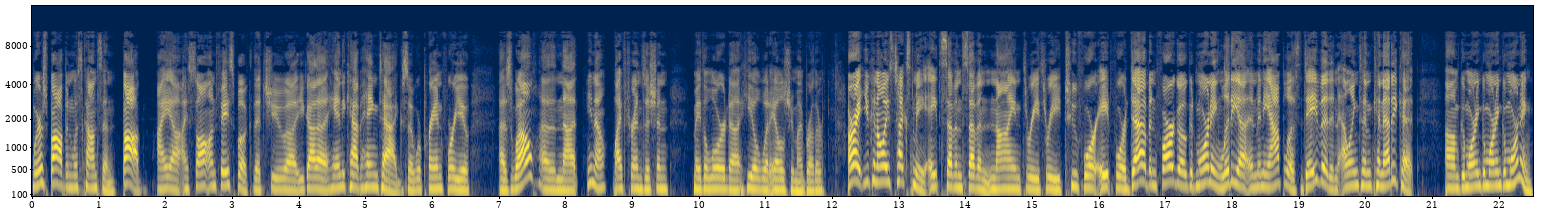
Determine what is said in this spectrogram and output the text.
Where's Bob in Wisconsin? Bob, I uh, I saw on Facebook that you uh, you got a handicap hang tag, so we're praying for you as well, and that you know life transition. May the Lord uh, heal what ails you, my brother. All right, you can always text me, 877-933-2484. Deb in Fargo, good morning. Lydia in Minneapolis. David in Ellington, Connecticut. Um, good morning, good morning, good morning.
